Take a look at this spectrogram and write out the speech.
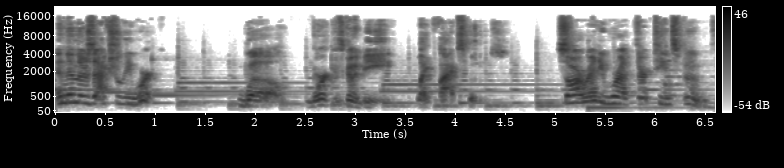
And then there's actually work. Well, work is going to be like five spoons. So already we're at 13 spoons.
